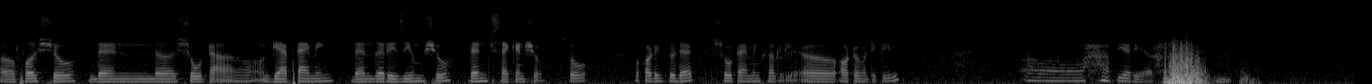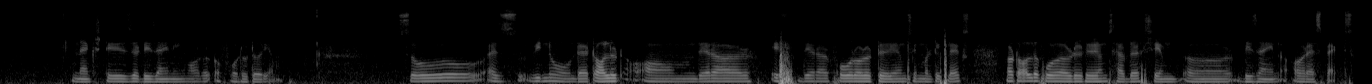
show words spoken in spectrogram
uh, first show then the show ta- gap timing then the resume show then second show. So according to that show timings are uh, automatically uh, appear here. Hmm. next is the designing of auditorium. So as we know that all um, there are if there are four auditoriums in multiplex not all the four auditoriums have the same uh, design or aspects.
